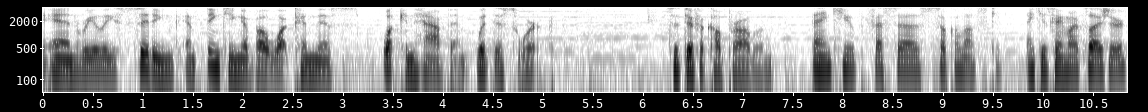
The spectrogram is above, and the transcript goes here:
and really sitting and thinking about what can this, what can happen with this work. It's a difficult problem. Thank you, Professor Sokolowski. Thank you. Okay, my pleasure.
